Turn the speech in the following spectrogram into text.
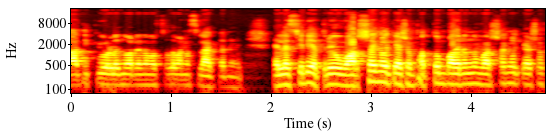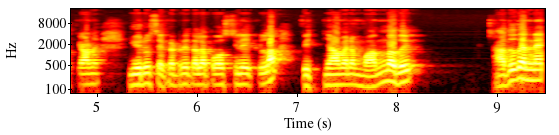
സാധിക്കുകയുള്ളൂ എന്ന് പറയുന്ന വസ്തുത മനസ്സിലാക്കുന്നത്. എൽ എസ് ഡി എത്രയോ വർഷങ്ങൾക്ക് ശേഷം പത്തും പതിനൊന്നും വർഷങ്ങൾക്ക് ശേഷമൊക്കെയാണ് ഈ ഒരു സെക്രട്ടറി തല പോസ്റ്റിലേക്കുള്ള വിജ്ഞാപനം വന്നത്. അത് തന്നെ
